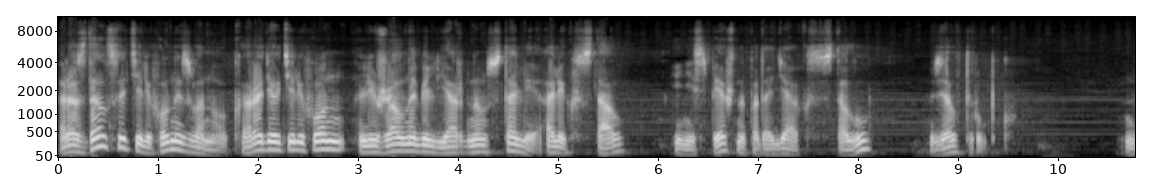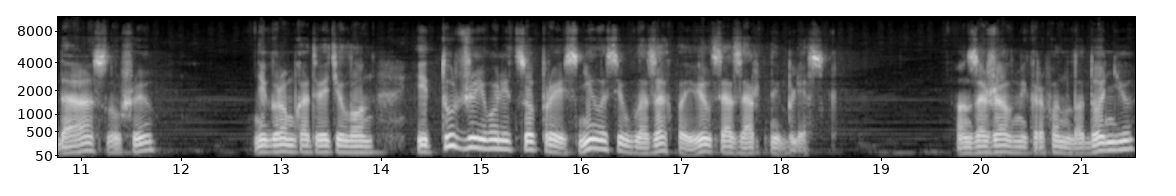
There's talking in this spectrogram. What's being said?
Раздался телефонный звонок. Радиотелефон лежал на бильярдном столе. Олег встал и, неспешно подойдя к столу, взял трубку. «Да, слушаю», — негромко ответил он, и тут же его лицо прояснилось, и в глазах появился азартный блеск. Он зажал микрофон ладонью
